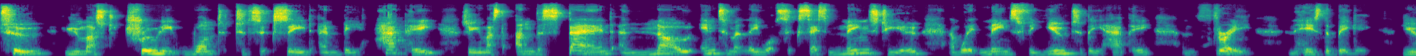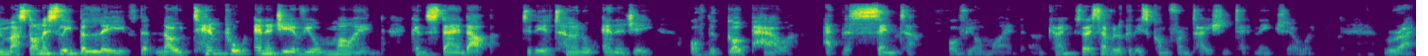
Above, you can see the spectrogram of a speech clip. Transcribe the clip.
Two, you must truly want to succeed and be happy. So, you must understand and know intimately what success means to you and what it means for you to be happy. And three, and here's the biggie you must honestly believe that no temporal energy of your mind can stand up to the eternal energy of the God power at the center of your mind. Okay, so let's have a look at this confrontation technique, shall we? Right.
